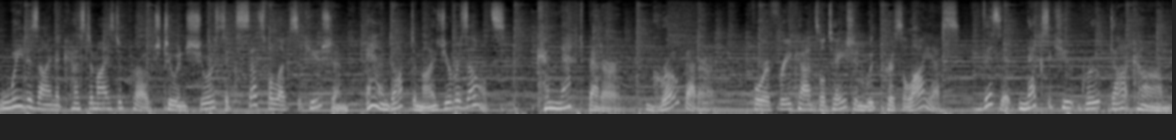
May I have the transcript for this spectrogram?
We design a customized approach to ensure successful execution and optimize your results. Connect better, grow better. For a free consultation with Chris Elias, visit nexecutegroup.com.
